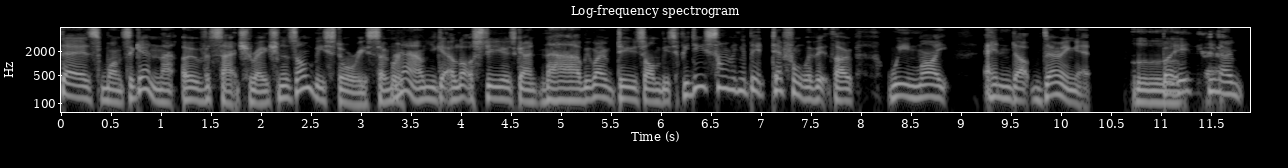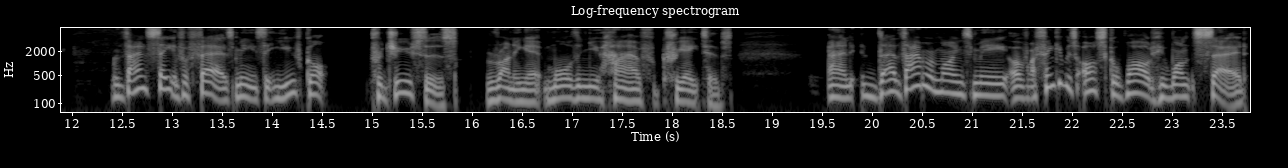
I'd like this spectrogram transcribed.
there's once again that oversaturation of zombie stories. So Right. now you get a lot of studios going, nah, we won't do zombies. If we do something a bit different with it, though, we might end up doing it. But it, you know, that state of affairs means that you've got producers running it more than you have creatives. And that that reminds me of I think it was Oscar Wilde who once said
